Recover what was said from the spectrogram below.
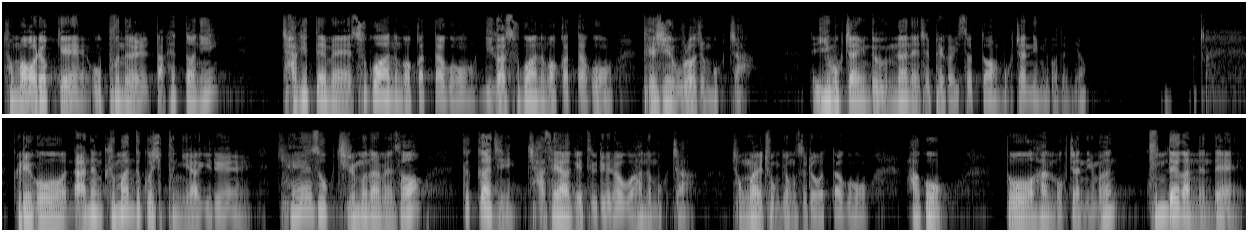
정말 어렵게 오픈을 딱 했더니 자기 때문에 수고하는 것 같다고 네가 수고하는 것 같다고 대신 울어준 목자. 이 목자님도 음란의 재패가 있었던 목자님이거든요. 그리고 나는 그만 듣고 싶은 이야기를 계속 질문하면서 끝까지 자세하게 들으려고 하는 목자. 정말 존경스러웠다고 하고 또 한 목자님은 군대 갔는데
